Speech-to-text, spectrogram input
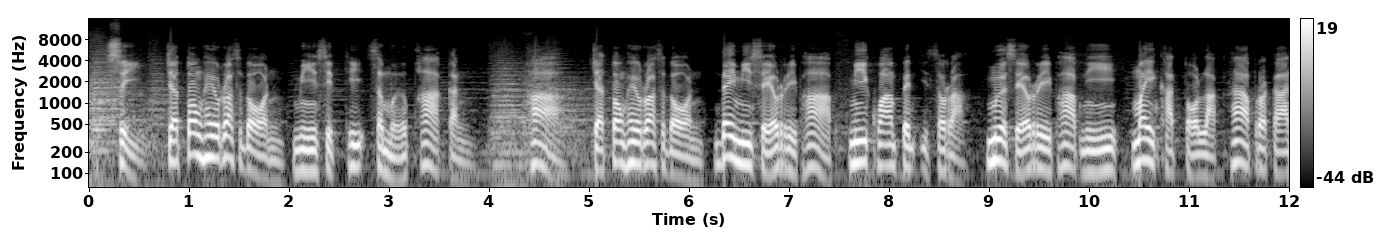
4. จะต้องให้ราษฎรมีสิทธิเสมอภาคกัน 5. จะต้องให้ราษฎรได้มีเสรีภาพ มีความเป็นอิสระ เมื่อเสรีภาพนี้ไม่ขัดต่อหลัก 5 ประการ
